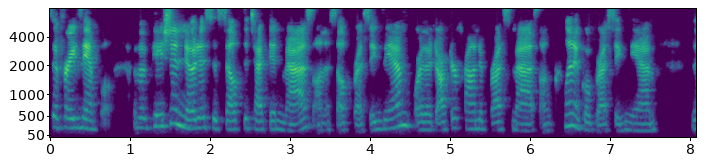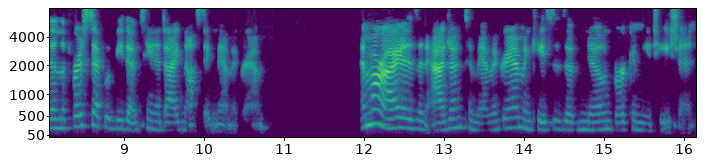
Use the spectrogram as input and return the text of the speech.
So, for example, if a patient noticed a self detected mass on a self breast exam or their doctor found a breast mass on clinical breast exam, then the first step would be to obtain a diagnostic mammogram. MRI is an adjunct to mammogram in cases of known BRCA mutation,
